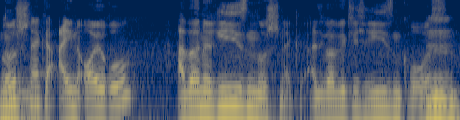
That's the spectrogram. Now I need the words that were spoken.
Oh. Nussschnecke, 1 Euro, aber eine riesen Nussschnecke. Also die war wirklich riesengroß. Mhm.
